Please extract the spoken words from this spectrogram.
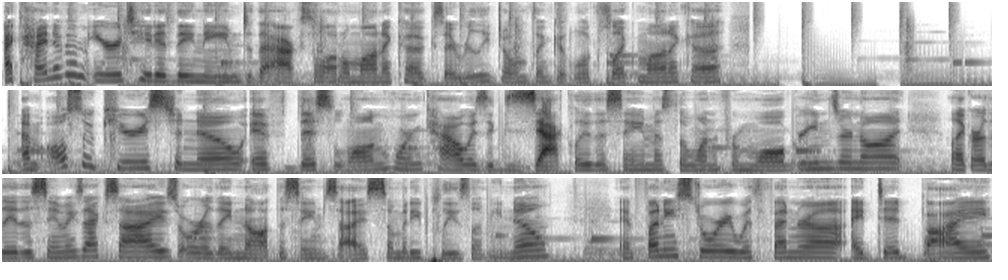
I kind of am irritated they named the axolotl Monica because I really don't think it looks like Monica. I'm also curious to know if this longhorn cow is exactly the same as the one from Walgreens or not. Like, are they the same exact size or are they not the same size? Somebody please let me know. And funny story with Fenra, I did buy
